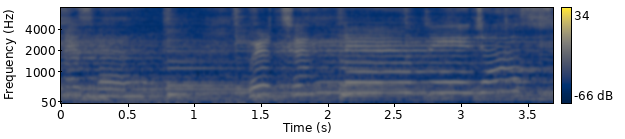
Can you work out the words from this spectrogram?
Turn his head, pretending he just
